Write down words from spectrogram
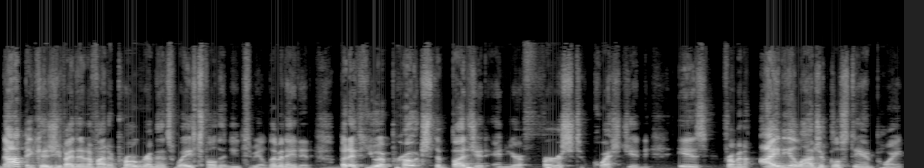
not because you've identified a program that's wasteful that needs to be eliminated, but if you approach the budget and your first question is from an ideological standpoint,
